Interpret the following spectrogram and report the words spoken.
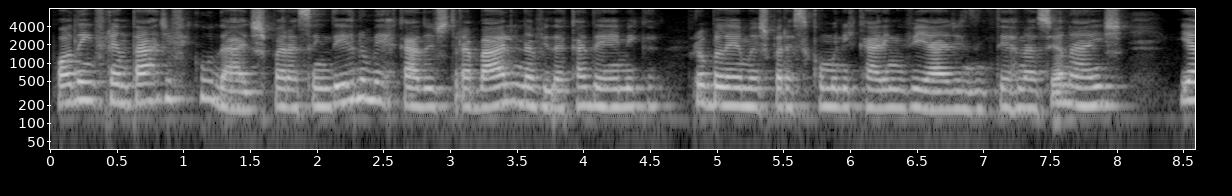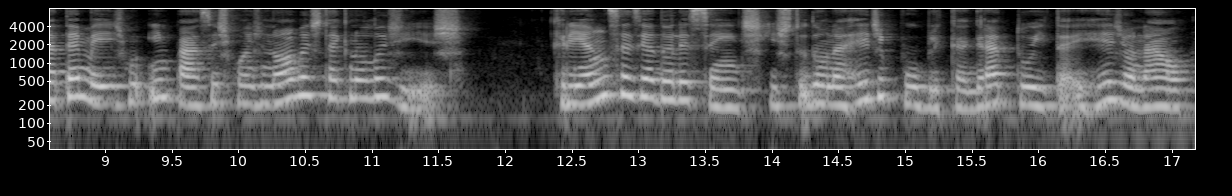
podem enfrentar dificuldades para ascender no mercado de trabalho e na vida acadêmica, problemas para se comunicar em viagens internacionais e até mesmo impasses com as novas tecnologias. Crianças e adolescentes que estudam na rede pública, gratuita e regional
